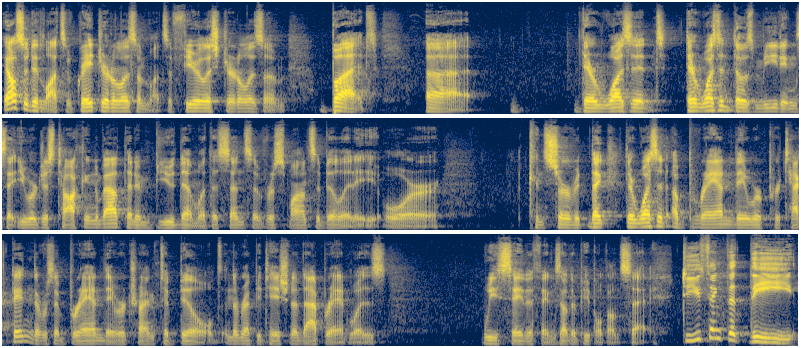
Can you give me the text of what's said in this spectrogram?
They also did lots of great journalism, lots of fearless journalism, but uh, there wasn't there wasn't those meetings that you were just talking about that imbued them with a sense of responsibility or conservative like there wasn't a brand they were protecting there was a brand they were trying to build and the reputation of that brand was we say the things other people don't say Do you think that the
